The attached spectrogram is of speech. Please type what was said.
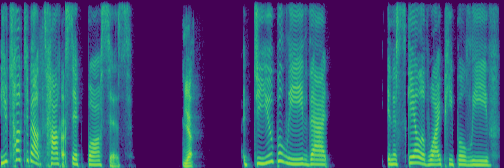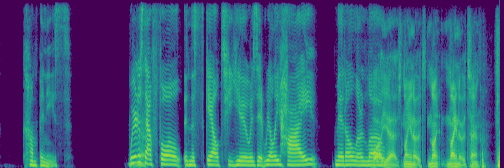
You talked about uh, toxic bosses. Yeah. Do you believe that in a scale of why people leave companies, where does that fall in the scale to you? Is it really high, middle, or low? Well, yeah, it's nine out of nine, nine out of ten.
